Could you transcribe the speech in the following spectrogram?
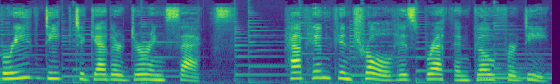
Breathe deep together during sex. Have him control his breath and go for deep,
